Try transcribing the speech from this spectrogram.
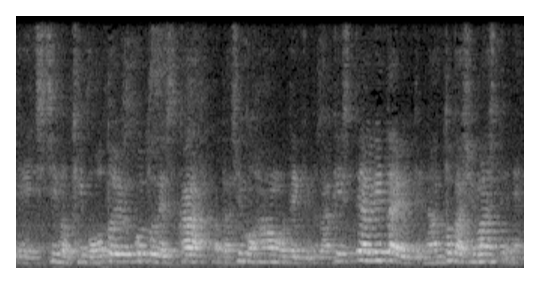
えー、父の希望ということですから私も母もできるだけしてあげたいって何とかしましてね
